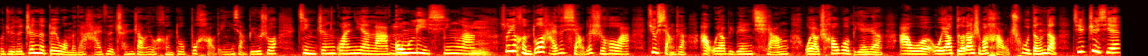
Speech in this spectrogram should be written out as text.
我觉得真的对我们的孩子成长有很多不好的影响，比如说竞争观念啦、功利心啦。所以很多孩子小的时候啊，就想着啊，我要比别人强，我要超过别人啊，我我要得到什么好处等等。其实这些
